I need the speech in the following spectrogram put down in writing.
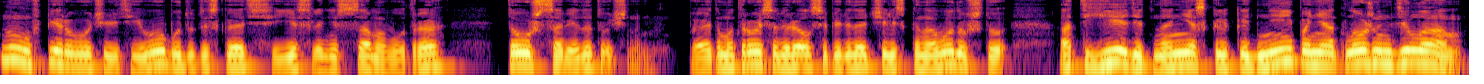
ну, в первую очередь его будут искать, если не с самого утра, то уж с обеда точно. Поэтому Трой собирался передать через коноводов, что отъедет на несколько дней по неотложным делам.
